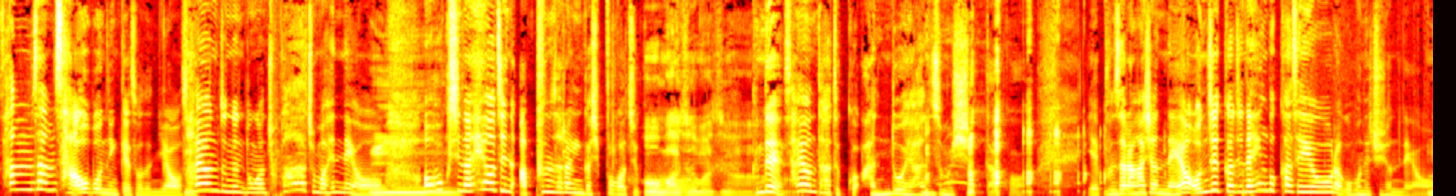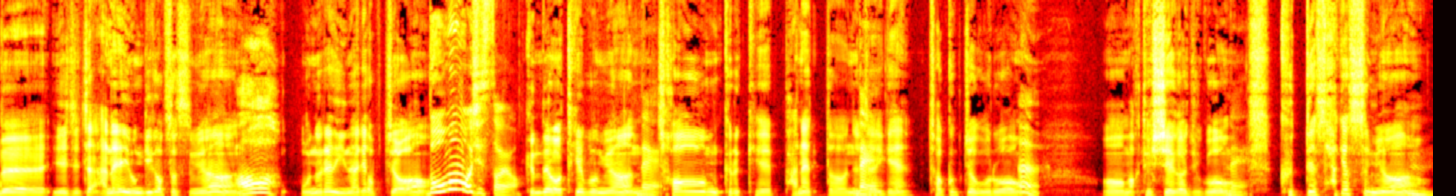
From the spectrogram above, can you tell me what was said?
3345번님께서는요. 사연 듣는 동안 조마조마했네요. 음. 어, 혹시나 헤어진 아픈 사랑인가 싶어가지고. 어 맞아 맞아. 근데 사연 다 듣고 안도의 한숨을 쉬었다고. 예쁜 사랑 하셨네요. 언제까지나 행복하세요 라고 보내주셨네요. 네, 이게 진짜 아내의 용기가 없었으면 어, 오늘은 이 날이 없죠. 너무 멋있어요. 근데 어떻게 보면 네. 처음 그렇게 반했던 네. 여자에게 적극적으로 응. 어 막 대시해가지고 네. 그때 사귀었으면 음.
